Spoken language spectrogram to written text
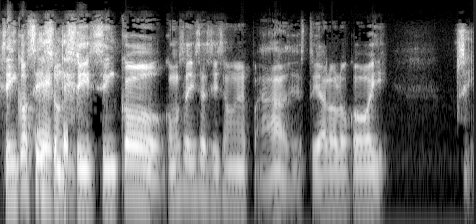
Cinco seasons, Este- sí, cinco. ¿Cómo se dice season en español? Ah, estoy a lo loco hoy. sí,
